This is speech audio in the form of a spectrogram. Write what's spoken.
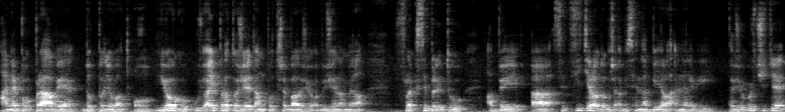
a nebo právě doplňovat o jogu. Už i proto, že je tam potřeba, že, aby žena měla flexibilitu, aby uh, se cítila dobře, aby se nabíjela energii. Takže určitě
